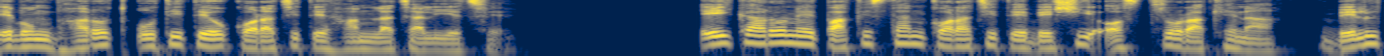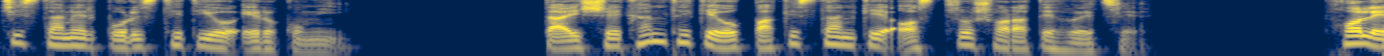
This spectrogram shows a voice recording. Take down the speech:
এবং ভারত অতীতেও করাচিতে হামলা চালিয়েছে। এই কারণে পাকিস্তান করাচিতে বেশি অস্ত্র রাখে না বেলুচিস্তানের পরিস্থিতিও এরকমই। তাই সেখান থেকেও পাকিস্তানকে অস্ত্র সরাতে হয়েছে। ফলে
